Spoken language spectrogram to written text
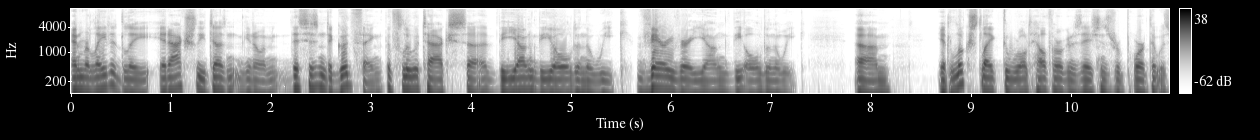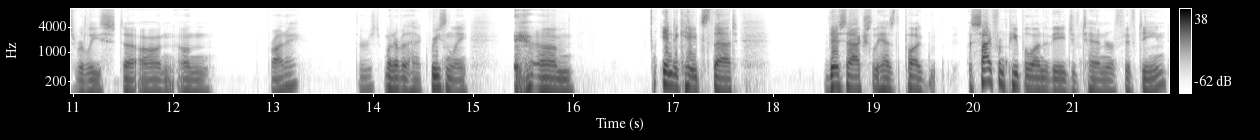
and relatedly, it actually doesn't, you know, I mean, this isn't a good thing. The flu attacks uh, the young, the old, and the weak. Very, very young, the old, and the weak. Um, it looks like the World Health Organization's report that was released uh, on, on Friday, Thursday, whatever the heck, recently, um, indicates that this actually has the aside from people under the age of 10 or 15,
